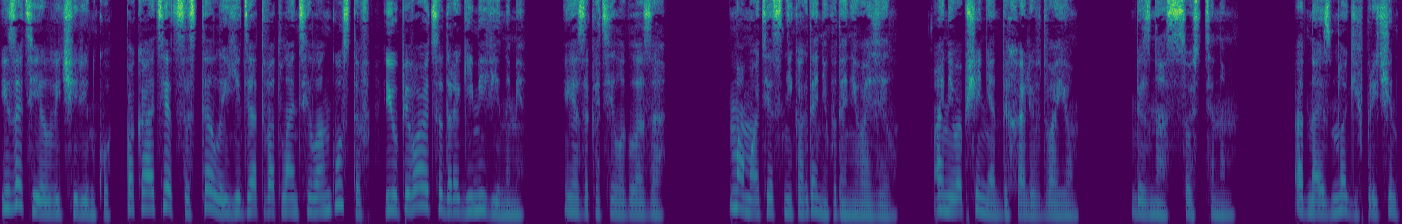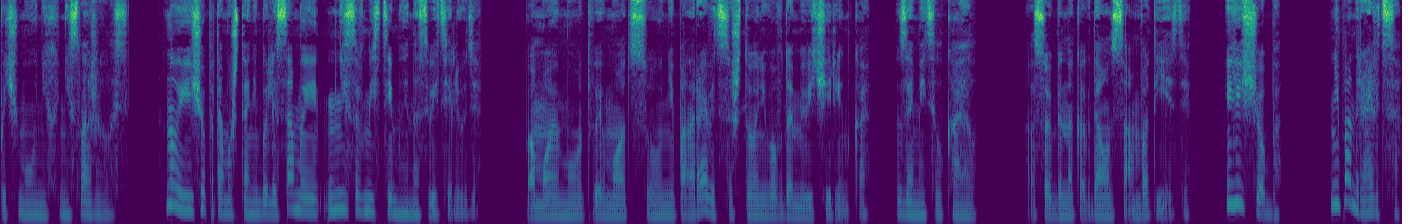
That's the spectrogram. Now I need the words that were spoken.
и затеял вечеринку, пока отец со Стеллой едят в Атланте лангустов и упиваются дорогими винами. Я закатила глаза. Маму отец никогда никуда не возил. Они вообще не отдыхали вдвоем, Без нас с Остином. Одна из многих причин, почему у них не сложилось. Ну и еще потому, что они были самые несовместимые на свете люди. «По-моему, твоему отцу не понравится, что у него в доме вечеринка», — заметил Кайл. «Особенно, когда он сам в отъезде». Еще бы. Не понравится.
